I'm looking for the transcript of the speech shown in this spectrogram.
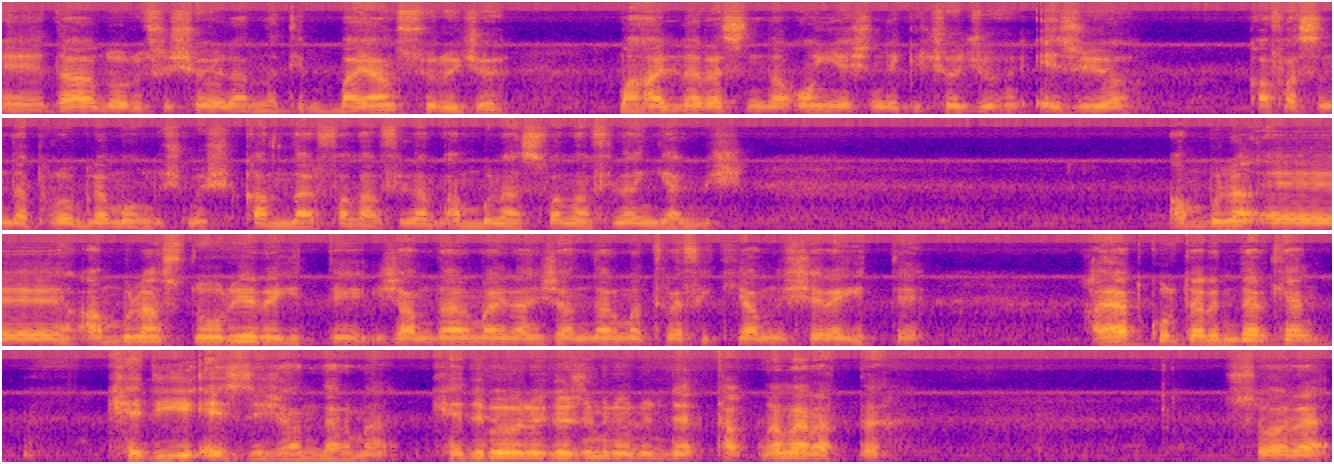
e, daha doğrusu şöyle anlatayım, bayan sürücü mahalle arasında 10 yaşındaki çocuğu eziyor. Kafasında problem oluşmuş. Kanlar falan filan, ambulans falan filan gelmiş. Ambula, e, ambulans doğru yere gitti. Jandarmayla jandarma trafik yanlış yere gitti. Hayat kurtarım derken kediyi ezdi jandarma. Kedi böyle gözümün önünde taklalar attı. Sonra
